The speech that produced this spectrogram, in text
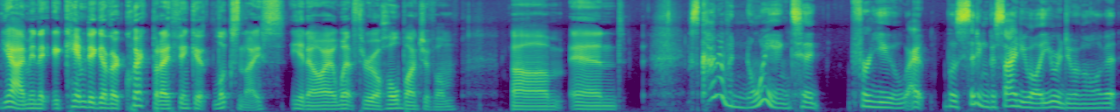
Yeah, I mean, it, it came together quick, but I think it looks nice. You know, I went through a whole bunch of them. Um, and It was kind of annoying to for you. I was sitting beside you while you were doing all of it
